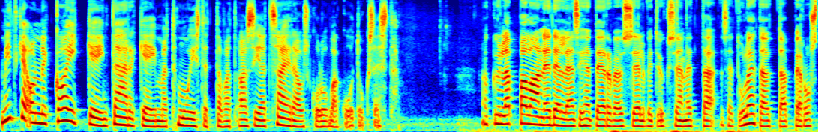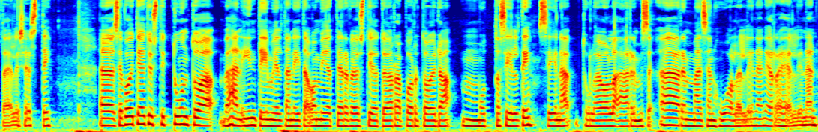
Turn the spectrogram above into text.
mitkä on ne kaikkein tärkeimmät muistettavat asiat sairauskuluvakuutuksesta? No kyllä palaan edelleen siihen terveysselvitykseen, että se tulee täyttää perusteellisesti – se voi tietysti tuntua vähän intiimiltä niitä omia terveystietoja raportoida, mutta silti siinä tulee olla äärimmäisen, huolellinen ja rehellinen.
